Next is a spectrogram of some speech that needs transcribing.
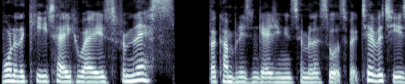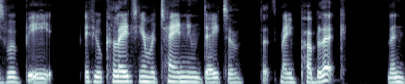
one of the key takeaways from this for companies engaging in similar sorts of activities would be if you're collating and retaining data that's made public, then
